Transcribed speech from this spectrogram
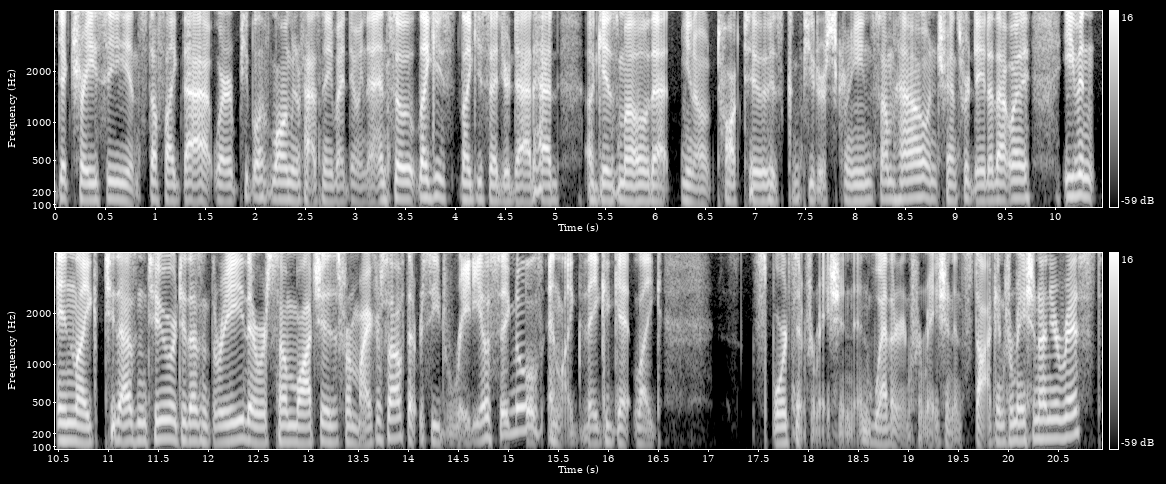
Dick Tracy and stuff like that, where people have long been fascinated by doing that. And so, like you like you said, your dad had a gizmo that you know talked to his computer screen somehow and transferred data that way. Even in like 2002 or 2003, there were some watches from Microsoft that received radio signals, and like they could get like sports information and weather information and stock information on your wrist.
